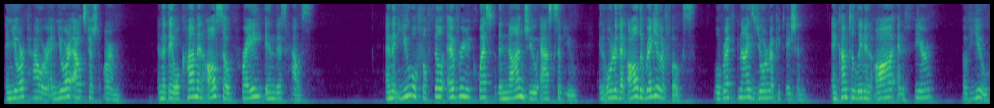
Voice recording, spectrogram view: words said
and your power and your outstretched arm, and that they will come and also pray in this house, and that you will fulfill every request the non Jew asks of you, in order that all the regular folks will recognize your reputation and come to live in awe and fear of you,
